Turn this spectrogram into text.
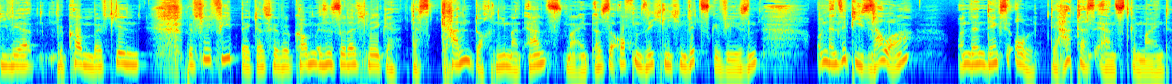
die wir bekommen, bei vielen, bei viel Feedback, das wir bekommen, ist es so, dass ich mir denke, das kann doch niemand ernst meinen. Das ist offensichtlich ein Witz gewesen. Und dann sind die sauer und dann denkst du, oh, der hat das ernst gemeint.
